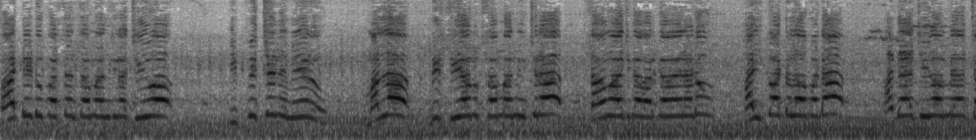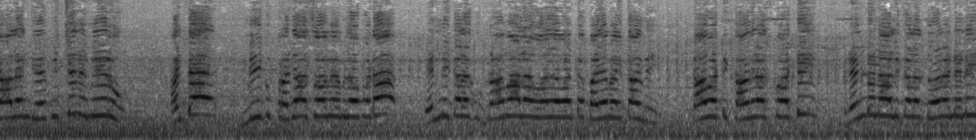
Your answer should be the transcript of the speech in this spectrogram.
ఫార్టీ టూ పర్సెంట్ సంబంధించిన జీవో ఇప్పించింది మీరు. మళ్ళా మీ సీఎంకు సంబంధించిన సామాజిక వర్గమైనడు హైకోర్టు లోపల అదే జీవో మీద ఛాలెంజ్ చేపించింది మీరు. అంటే మీకు ప్రజాస్వామ్యం లోపల ఎన్నికలకు గ్రామాల పోదామంటే భయం అవుతుంది కాబట్టి కాంగ్రెస్ పార్టీ రెండు నాలుకల ధోరణిని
